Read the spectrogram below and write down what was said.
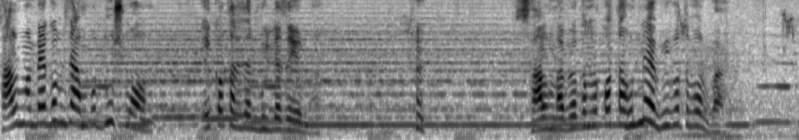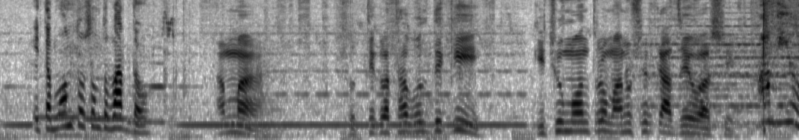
সালমা বেগম যে আমার দুশ্মন এই কথাটা যেন ভুললে যাইও না। সালমা বেগমের কথা শুনলে বিপদ পড়বা এটা মন্ত্র সন্ত বাদ দাও। আম্মা সত্যি কথা বলতে কি কিছু মন্ত্র মানুষের কাজেও আসে। আমিও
